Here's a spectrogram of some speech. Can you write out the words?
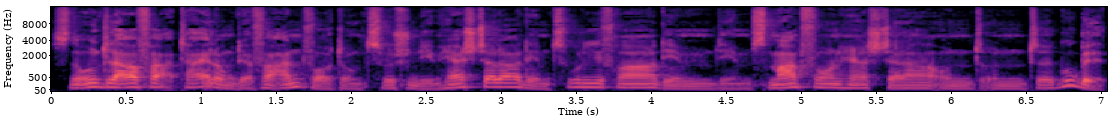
Es ist eine unklare Verteilung der Verantwortung zwischen dem Hersteller, dem Zulieferer, dem, dem Smartphone-Hersteller und, und äh, Google.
